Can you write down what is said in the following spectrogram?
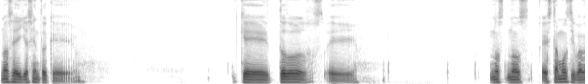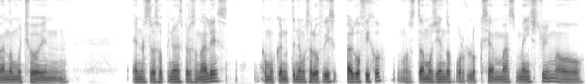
No sé yo siento que que todos eh, nos, nos, estamos divagando mucho en, en nuestras opiniones personales, como que no tenemos algo, algo fijo, nos estamos yendo por lo que sea más mainstream o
